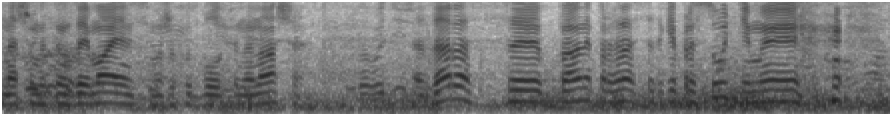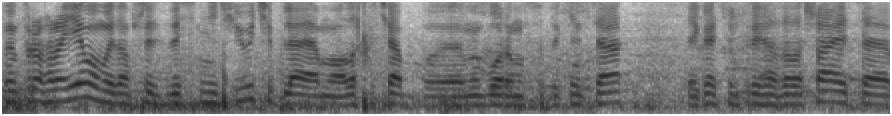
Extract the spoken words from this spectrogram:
на що ми цим займаємося, може футбол це не наше. Зараз е, певний прогрес все-таки присутній. Ми, ми програємо, ми там щось десь нічию чіпляємо, але хоча б е, ми боремося до кінця. Якась інтрига залишається.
